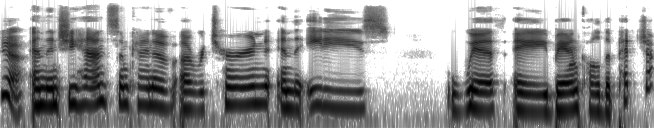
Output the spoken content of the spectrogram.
Yeah. and then she had some kind of a return in the 80s with a band called the pet shop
